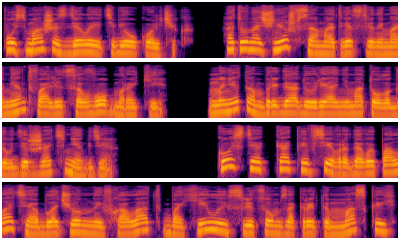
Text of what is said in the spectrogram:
Пусть Маша сделает тебе укольчик. А то начнешь в самый ответственный момент валиться в обмороки. Мне там бригаду реаниматологов держать негде». Костя, как и все в родовой палате, облаченный в халат, бахилы, с лицом закрытым маской,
